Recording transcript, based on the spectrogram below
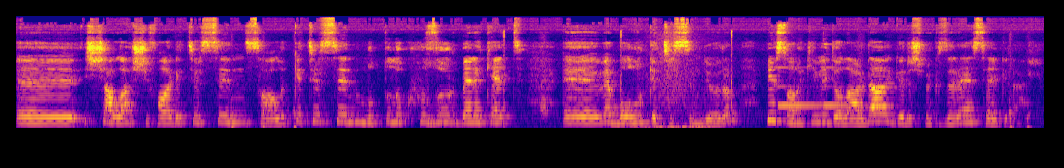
Ee, inşallah şifa getirsin, sağlık getirsin, mutluluk, huzur, bereket e, ve bolluk getirsin diyorum. Bir sonraki videolarda görüşmek üzere sevgiler.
